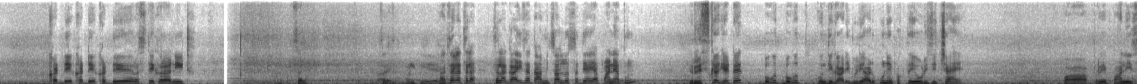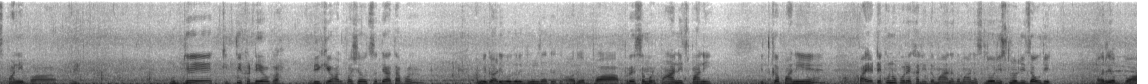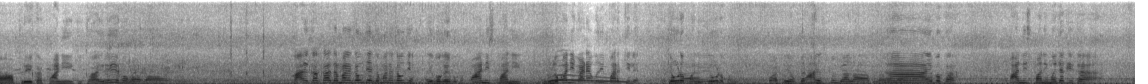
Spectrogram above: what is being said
खड्डे खड्डे खड्डे रस्ते करा नीट. चला. चला हां चला चला. चला गाईज आता आम्ही चाललो सध्या या पाण्यातून. रिस्क घेत आहेत. बघूत बघूत कोणती गाडी बिडी अडकू नये फक्त एवढीच इच्छा आहे. बापरे पाणीच पाणी बापरे. कुठे किती खड्डे हो का? बी के हॉलपाशी आहोत सध्या आता आपण. आम्ही गाडी वगैरे घेऊन जातात अरे बापरे समोर पाणीच पाणी. इतकं पाणी आहे. पाय टेकू नको रे खाली. दमान दमान स्लोली स्लोली जाऊ दे. अरे बापरे काय पाणी आहे की काय रे बाबा बाप काय का काय दमाना जाऊ द्या दमाना जाऊ द्या. हे बघा हे बघा पाणीच पाणी लोकांनी गाड्या वरी पार्क केल्या. केवढं पाणी केवढं पाणी. झाला आपला. हे बघा. पाणीच पाणी मजा की का?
